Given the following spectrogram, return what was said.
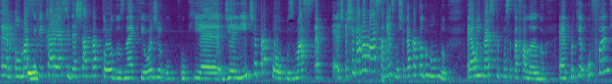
É, o massificar é se deixar para todos, né? Que hoje o, o que é de elite é para poucos, mas é, é, é, chegar na massa mesmo, chegar para todo mundo. É o inverso do que você está falando. É porque o funk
